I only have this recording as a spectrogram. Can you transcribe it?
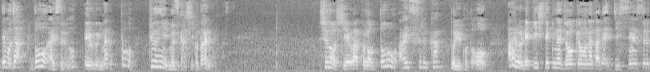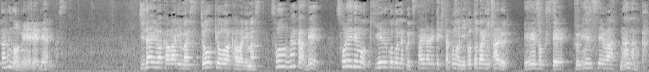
でもじゃあどう愛するのっていうふうになると急に難しいことになります。主の教えはこのどう愛するかということをある歴史的な状況の中で実践するための命令であります。時代は変わります。状況は変わります。その中でそれでも消えることなく伝えられてきたこの御言葉にある永続性普遍性は何なのか。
